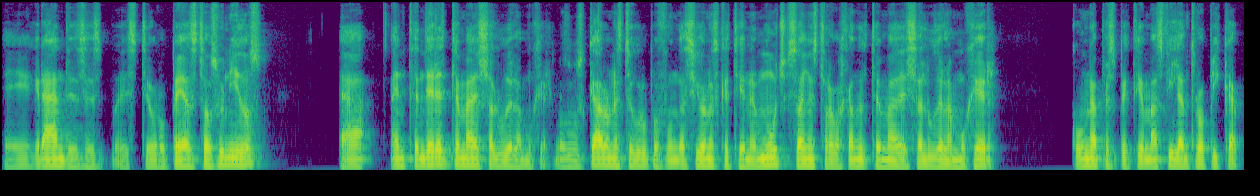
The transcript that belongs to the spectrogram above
eh, grandes este, europeas Estados Unidos, a, entender el tema de salud de la mujer. Nos buscaron este grupo de fundaciones que tiene muchos años trabajando el tema de salud de la mujer con una perspectiva más filantrópica.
